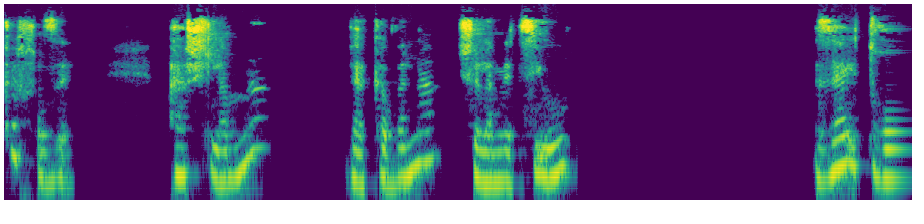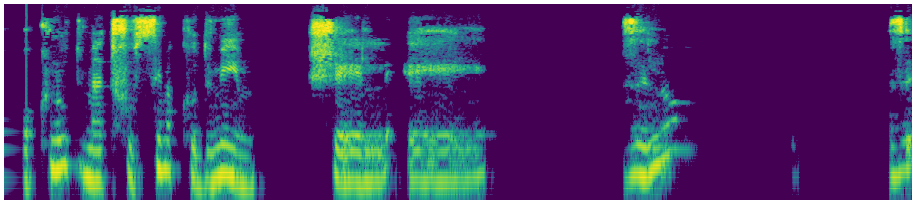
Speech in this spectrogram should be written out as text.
ככה זה. ההשלמה והקבלה של המציאות זה ההתרוקנות מהדפוסים הקודמים של, אה, זה לא, זה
